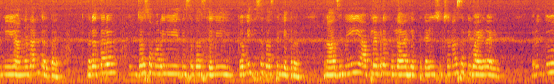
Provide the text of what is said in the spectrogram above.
तुम्ही अन्नदान करताय. खरं तर तुमच्यासमोरही दिसत असलेली कमी दिसत असतील लेकरं. पण अजूनही आपल्याकडे मुलं आहेत काही शिक्षणासाठी बाहेर आहेत. परंतु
